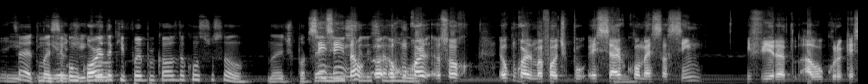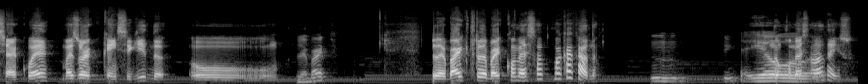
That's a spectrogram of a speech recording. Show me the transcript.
E- Certo, mas você concorda digo- que foi por causa da construção, né? Tipo, até Sim, sim, não, eu, eu concordo, eu só eu concordo, mas eu falo, tipo, esse arco começa assim e vira a loucura que esse arco é, mas o arco que é em seguida, o Thriller Bark? Thriller Bark, Thriller Bark começa uma cacada. Uhum. Eu, Não começa nada nisso.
